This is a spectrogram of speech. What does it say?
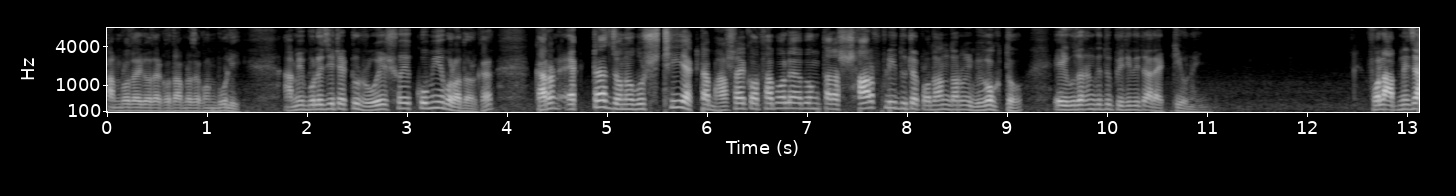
সাম্প্রদায়িকতার কথা আমরা যখন বলি, আমি বলি যে এটা একটু রয়েস হয়ে কমিয়ে বলা দরকার। কারণ একটা জনগোষ্ঠী একটা ভাষায় কথা বলে এবং তারা শার্পলি দুটো প্রধান ধর্মে বিভক্ত, এই উদাহরণ কিন্তু পৃথিবীতে আর একটিও নেই। ফলে আপনি যে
